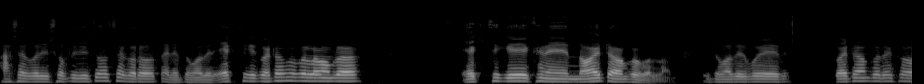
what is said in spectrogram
আশা করি সবটি যদি চর্চা করো, তাহলে তোমাদের এক থেকে কয়টা অঙ্ক করলাম আমরা? এক থেকে এখানে নয়টা অঙ্ক করলাম। তোমাদের বইয়ের কয়টা অঙ্ক দেখো?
